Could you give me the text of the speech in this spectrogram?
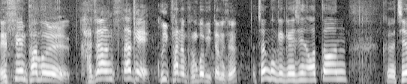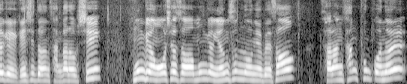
SM팜을 가장 싸게 구입하는 방법이 있다면서요? 전국에 계신 어떤 그 지역에 계시던 상관없이 문경 오셔서 문경 영순농협에서 사랑 상품권을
